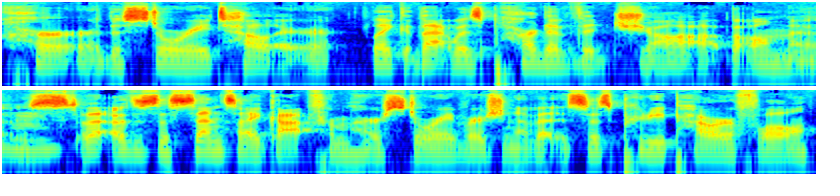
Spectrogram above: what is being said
Her, the storyteller. Like that was part of the job almost. That was the sense I got from her story version of it. So it's pretty powerful.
